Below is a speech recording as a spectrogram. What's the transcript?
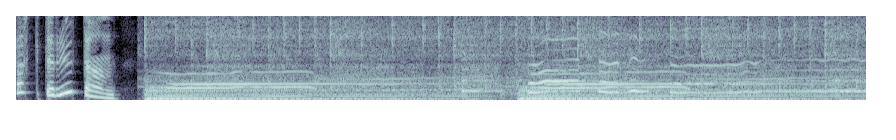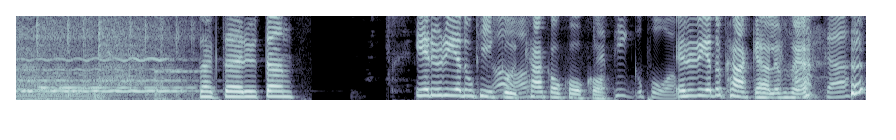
Faktarutan. Faktarutan. Är du redo Kiko? Ja. Kaka och KK? Jag är pigg och på. Är du redo Kaka höll jag på att säga? Kaka.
